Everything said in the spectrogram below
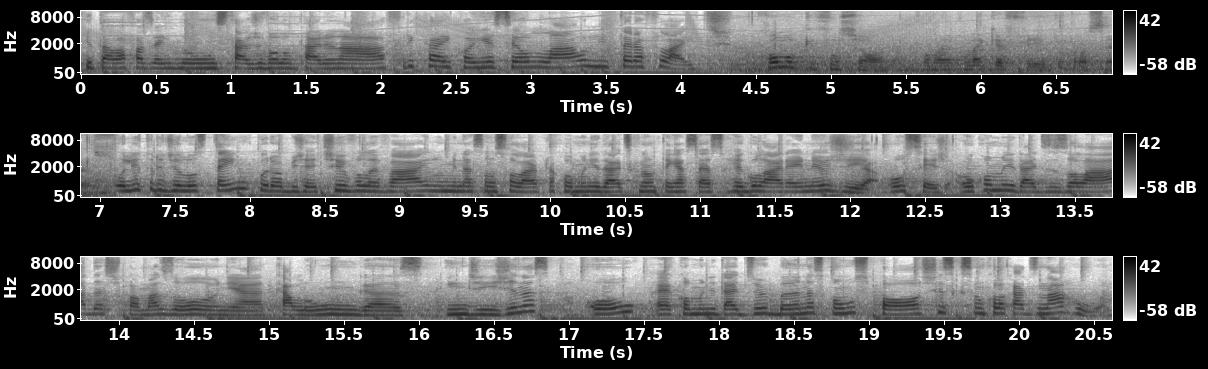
que estava fazendo um estágio voluntário na África e conheceu lá o Liter of Light. Como que funciona? Como é, como é que é feito o processo? O litro de luz tem por objetivo levar a iluminação solar para comunidades que não têm acesso regular à energia, ou seja, ou comunidades isoladas, tipo Amazônia, Calungas, indígenas, ou é, comunidades urbanas com os postes que são colocados na rua.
